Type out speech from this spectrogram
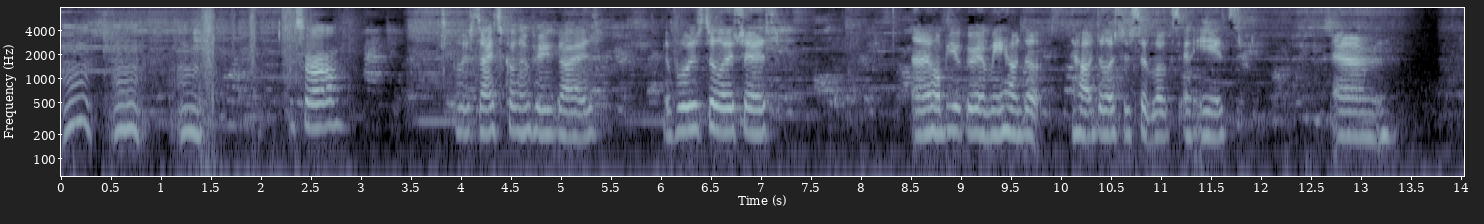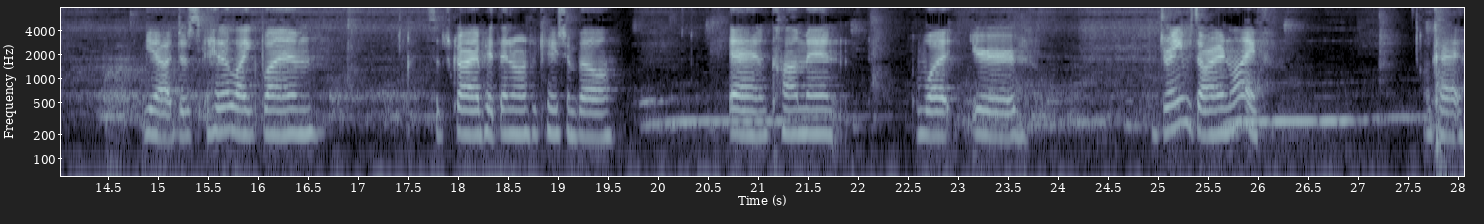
mm, mm, mm. So, it was nice cooking for you guys. The food is delicious. And I hope you agree with me how de- how delicious it looks and eats. And yeah, just hit a like button, subscribe, hit the notification bell, and comment what your dreams are in life. Okay,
